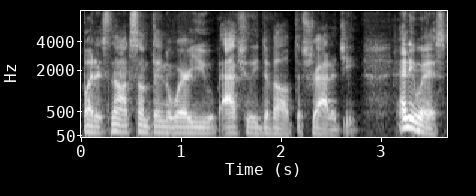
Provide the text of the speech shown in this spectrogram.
but it's not something to where you actually developed a strategy. Anyways,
